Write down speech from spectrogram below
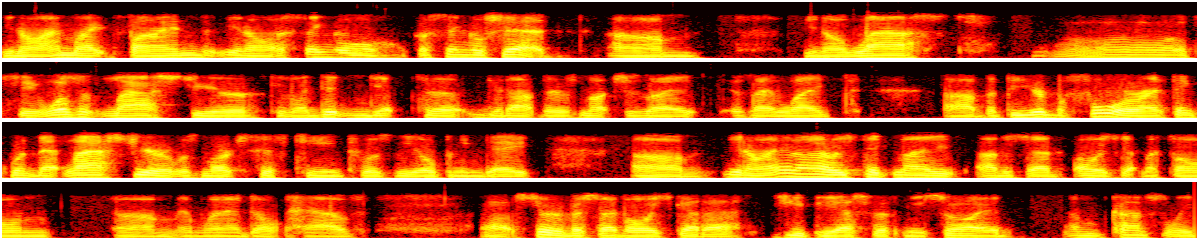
you know, I might find, you know, a single a single shed. Um, you know, last uh, let's see, it wasn't last year because I didn't get to get out there as much as I as I liked. Uh, but the year before, I think when that last year it was March 15th was the opening date. Um, you know, and I always take my, obviously I've always got my phone. Um, and when I don't have uh, service, I've always got a GPS with me. So I, I'm constantly,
